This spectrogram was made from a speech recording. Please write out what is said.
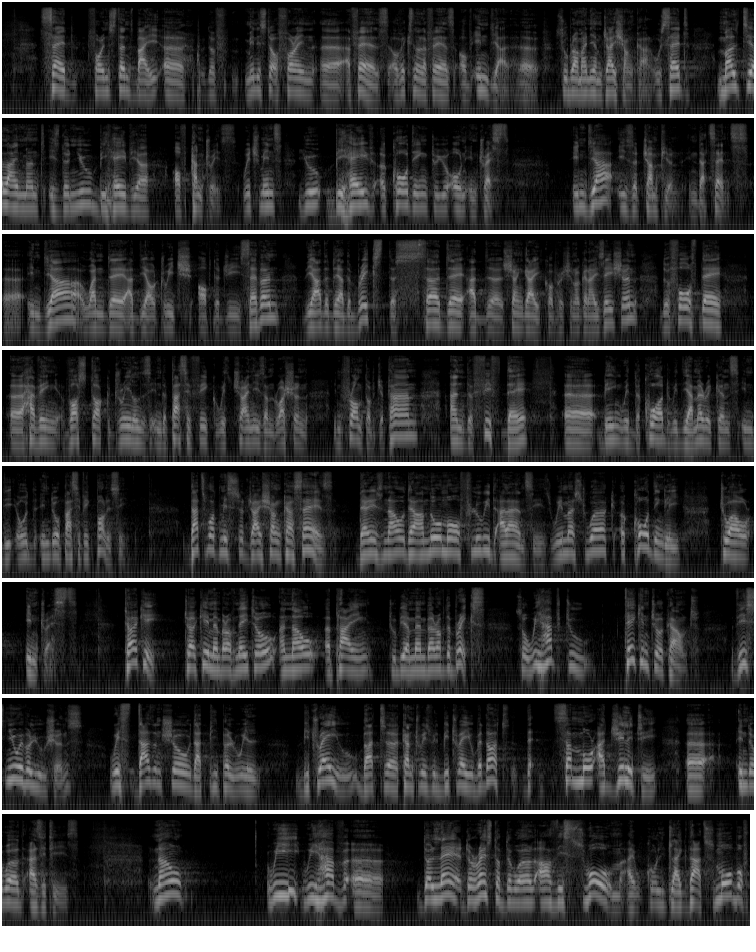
said, for instance, by uh, the Minister of Foreign uh, Affairs, of External Affairs of India, uh, Subrahmanyam Jaishankar, who said, multi-alignment is the new behavior of countries, which means you behave according to your own interests. India is a champion in that sense. Uh, India, one day at the outreach of the G7, the other day at the BRICS, the third day at the Shanghai Cooperation Organization, the fourth day uh, having Vostok drills in the Pacific with Chinese and Russian in front of Japan, and the fifth day uh, being with the Quad with the Americans in the Indo-Pacific policy. That's what Mr. Jaishankar says. There is now, there are no more fluid alliances. We must work accordingly to our interests. Turkey, Turkey, member of NATO, and now applying to be a member of the BRICS. So we have to take into account these new evolutions, which doesn't show that people will betray you, but uh, countries will betray you, but not some more agility uh, in the world as it is. Now, we, we have uh, the, the rest of the world are this swarm, I call it like that, swarm of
